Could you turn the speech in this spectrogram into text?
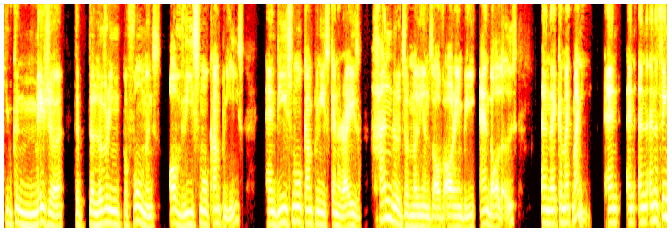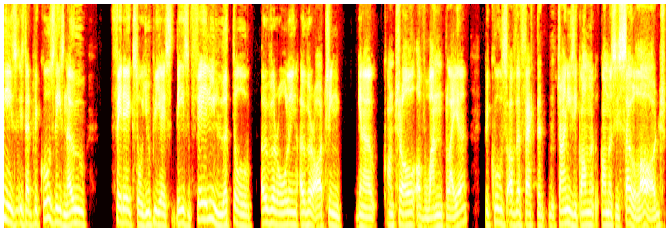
you can measure the delivering performance of these small companies. And these small companies can raise hundreds of millions of RMB and dollars and they can make money. And and and and the thing is, is that because there's no FedEx or UPS, there's fairly little overhauling, overarching, you know, control of one player because of the fact that the Chinese e-commerce is so large.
